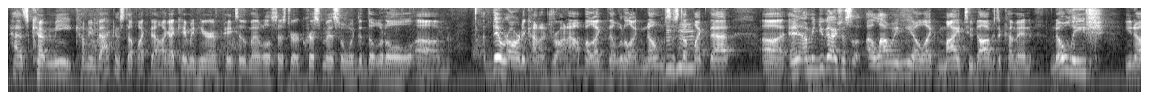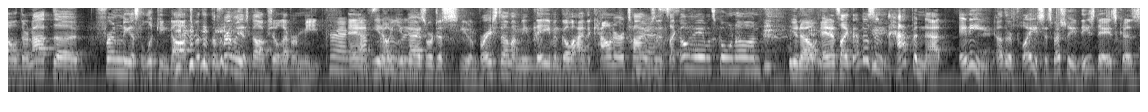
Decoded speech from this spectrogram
has kept me coming back and stuff like that. Like I came in here and painted my little sister at Christmas when we did the little. Um, they were already kind of drawn out, but like the little like gnomes and stuff like that. Uh, and I mean, you guys just allowing you know like my two dogs to come in, no leash. You know, they're not the friendliest looking dogs, but they're the friendliest dogs you'll ever meet. Correct, And you know, you guys were just you embraced them. I mean, they even go behind the counter at times, and it's like, oh hey, what's going on? You know, and it's like that doesn't happen at any other place, especially these days, because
